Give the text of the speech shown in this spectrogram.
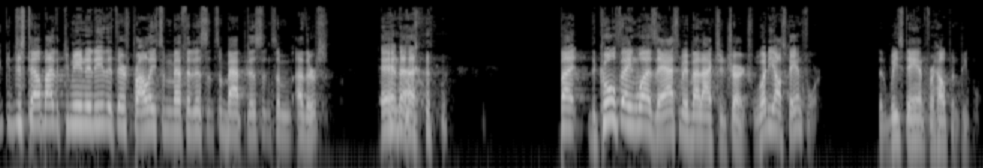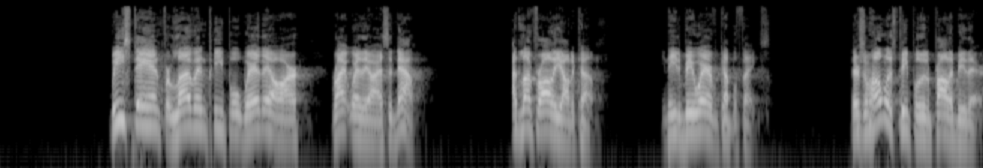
You can just tell by the community that there's probably some Methodists and some Baptists and some others, and. Uh, But the cool thing was they asked me about Action Church. What do y'all stand for? That we stand for helping people. We stand for loving people where they are, right where they are. I said, now, I'd love for all of y'all to come. You need to be aware of a couple things. There's some homeless people that'll probably be there.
